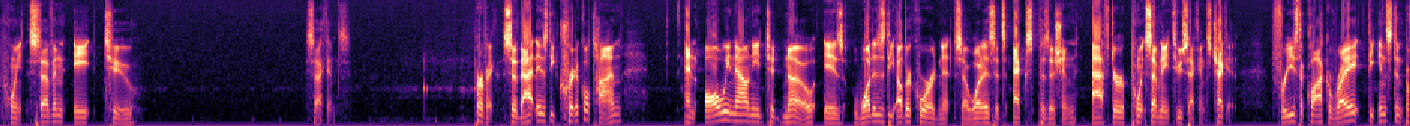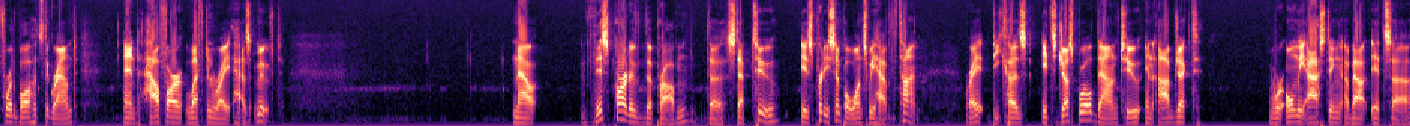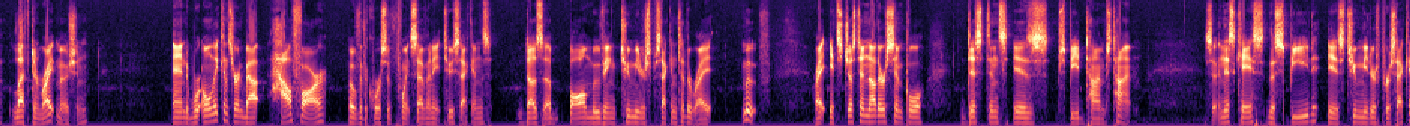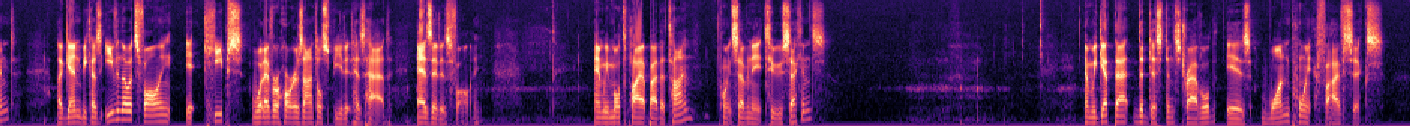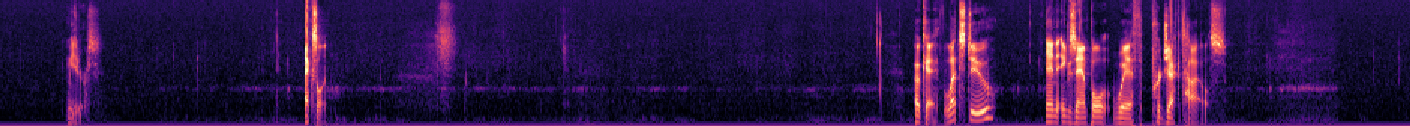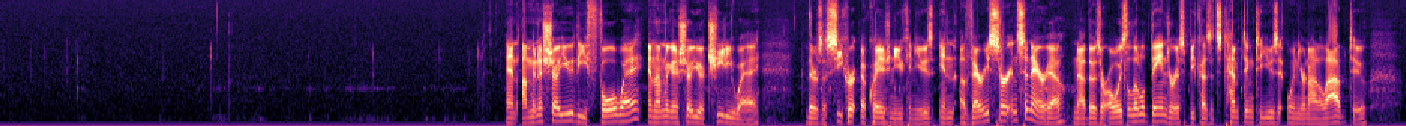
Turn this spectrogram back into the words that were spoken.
0.782 seconds. Perfect. So that is the critical time and all we now need to know is what is the other coordinate, so what is its x position after 0.782 seconds. Check it. Freeze the clock right the instant before the ball hits the ground, and how far left and right has it moved. Now, this part of the problem, the step two, is pretty simple once we have the time, right? Because it's just boiled down to an object, we're only asking about its uh, left and right motion, and we're only concerned about how far over the course of 0.782 seconds does a ball moving 2 meters per second to the right move right it's just another simple distance is speed times time so in this case the speed is 2 meters per second again because even though it's falling it keeps whatever horizontal speed it has had as it is falling and we multiply it by the time 0.782 seconds and we get that the distance traveled is 1.56 meters. Excellent. Okay, let's do an example with projectiles. and I'm going to show you the full way and I'm going to show you a cheaty way. There's a secret equation you can use in a very certain scenario. Now those are always a little dangerous because it's tempting to use it when you're not allowed to,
